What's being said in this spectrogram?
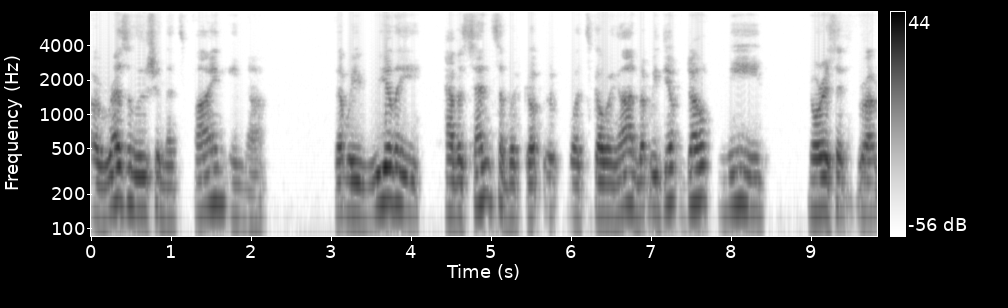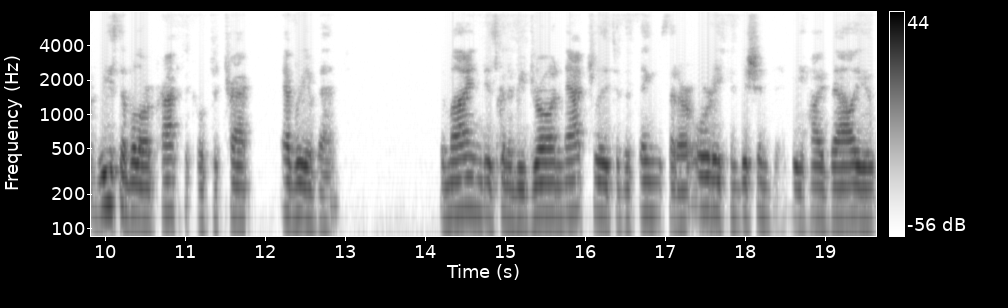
a resolution that's fine enough that we really have a sense of what go, what's going on, but we don't, don't need, nor is it reasonable or practical to track every event. The mind is going to be drawn naturally to the things that are already conditioned to be high value,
